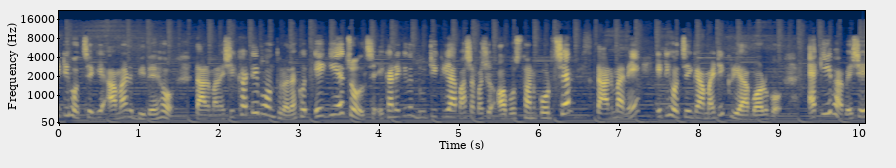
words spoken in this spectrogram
এটি হচ্ছে গিয়ে আমার বিদেহ। তার মানে শিক্ষার্থী বন্ধুরা, দেখো, এগিয়ে চলছে। এখানে কিন্তু দুটি ক্রিয়া পাশাপাশি অবস্থান করছে। তার মানে এটি হচ্ছে গিয়ে আমার একটি ক্রিয়াবর্গ। একইভাবে সে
